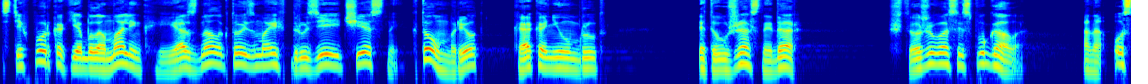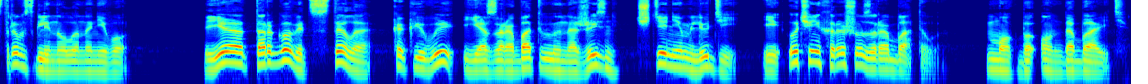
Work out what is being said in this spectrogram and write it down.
С тех пор, как я была маленькой, я знала, кто из моих друзей честный, кто умрет, как они умрут. Это ужасный дар. Что же вас испугало? Она остро взглянула на него. Я торговец, Стелла. Как и вы, я зарабатываю на жизнь чтением людей. И очень хорошо зарабатываю. Мог бы он добавить.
